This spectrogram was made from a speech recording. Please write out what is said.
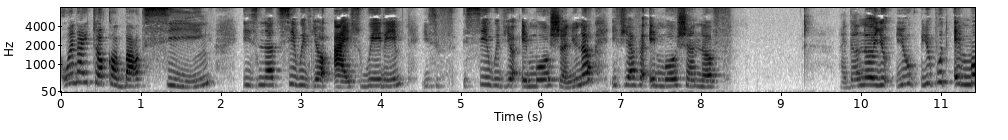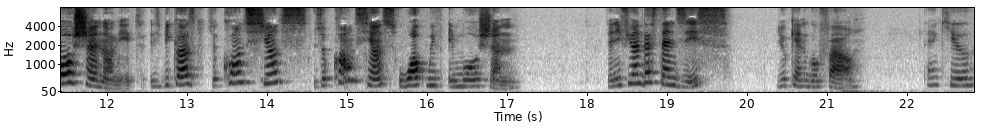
when I talk about seeing, is not see with your eyes really is see with your emotion you know if you have an emotion of I don't know, you, you, you put emotion on it. It's because the conscience, the conscience work with emotion. Then if you understand this, you can go far. Thank you.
